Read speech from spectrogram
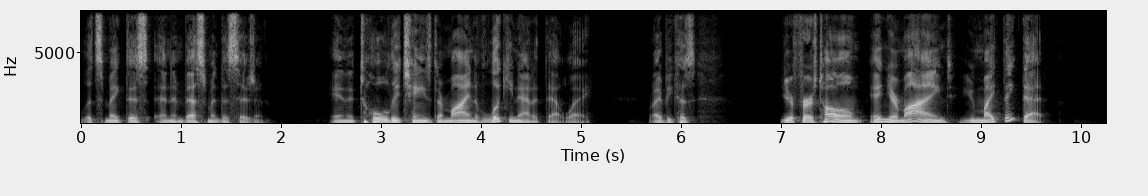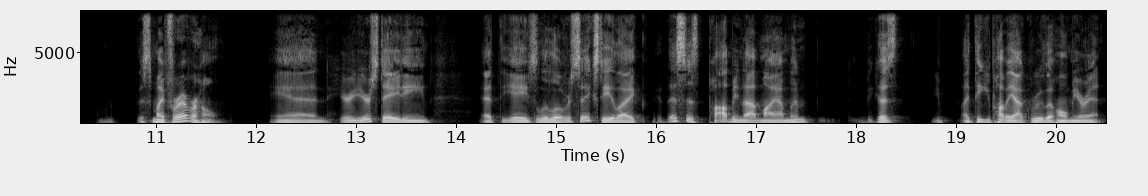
Let's make this an investment decision. And it totally changed their mind of looking at it that way, right? Because your first home in your mind, you might think that this is my forever home. And here you're stating at the age a little over 60, like, this is probably not my, I'm going to, because you, I think you probably outgrew the home you're in.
